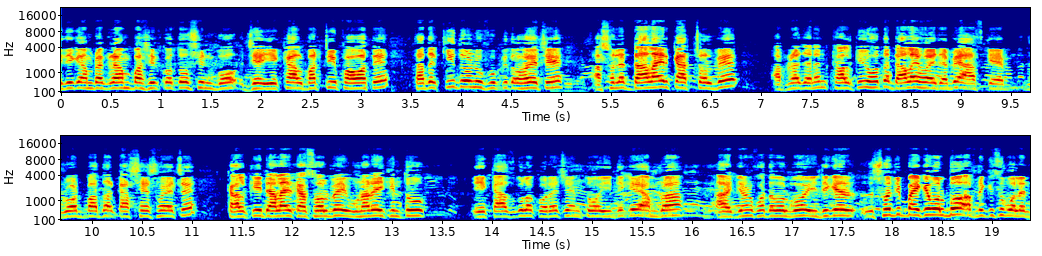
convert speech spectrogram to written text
এদিকে আমরা গ্রামবাসীর কত শুনব যে এই কালবারটি পাওয়াতে তাদের কি ধরনের উপকৃত হয়েছে। আসলে ডালাইয়ের কাজ চলবে। আপনারা জানেন, কালকেই হয়তো ডালাই হয়ে যাবে। আজকে রোড বাঁধার কাজ শেষ হয়েছে। কালকেই ডালাইয়ের কাজ চলবে। উনারাই কিন্তু এই কাজগুলো করেছেন। তো এদিকে আমরা আরেকজনের কথা বলব। এদিকে সজীব ভাইকে বলব, আপনি কিছু বলেন।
